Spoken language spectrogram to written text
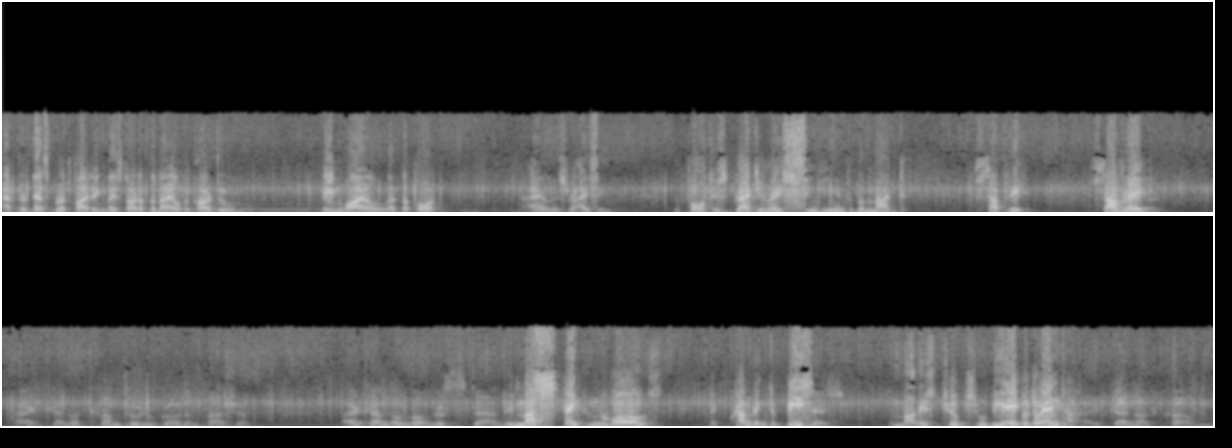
After desperate fighting, they start up the Nile for Khartoum. Meanwhile, at the fort, the Nile is rising. The fort is gradually sinking into the mud. Sabri! Sabri! I cannot come to you, Gordon Pasha. I can no longer stand. We must strengthen the walls. They're crumbling to pieces. The Mahdi's troops will be able to enter. I cannot come.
